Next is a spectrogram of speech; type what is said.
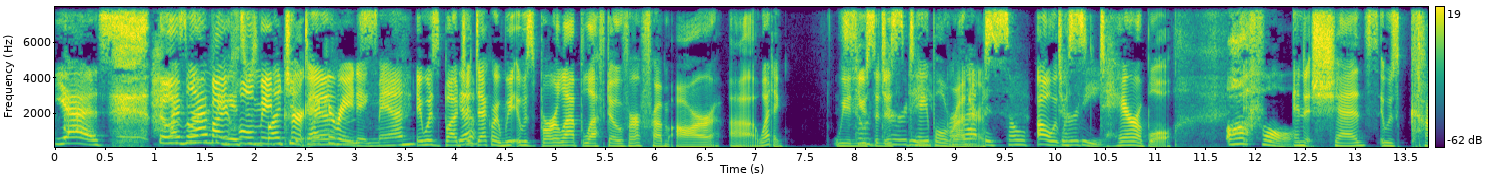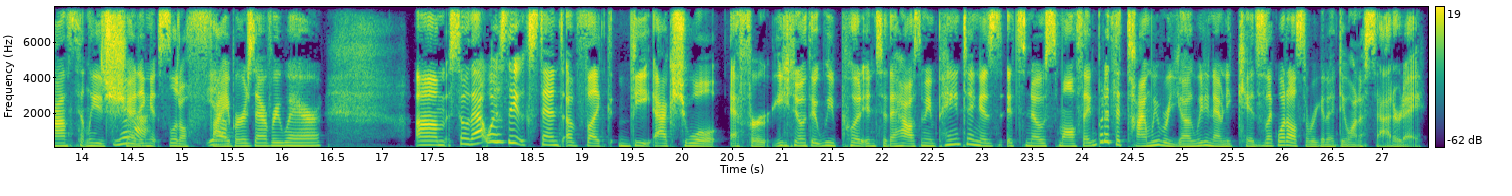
Yes. Those I'm were laughing. my it's just homemade budget curtains. decorating, man. It was budget Yep. decorating. It was burlap left over from our uh, wedding. We had so used it as dirty. table Burlap runners. so oh, it dirty. was terrible. Awful. and it sheds. It was constantly shedding its little fibers everywhere. Um, so that was the extent of like the actual effort, you know, that we put into the house. I mean, painting is it's no small thing, but at the time we were young, we didn't have any kids. Like, what else are we going to do on a Saturday?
